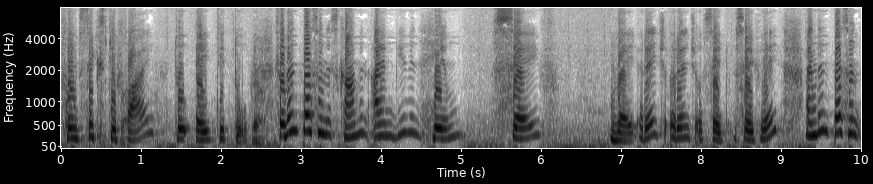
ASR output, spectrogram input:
from 65 to 82. Yeah. So when person is coming, I am giving him safe weight, range, range of safe, safe weight, and then person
